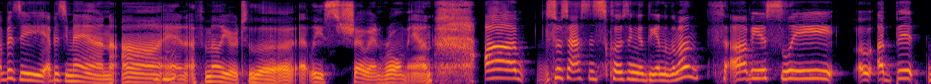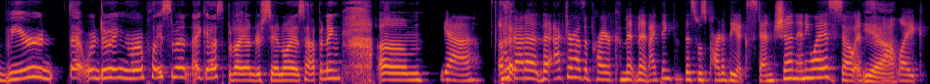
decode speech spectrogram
a busy, a busy man, uh, mm-hmm. and a familiar to the at least show and role man. Um, so Assassins is closing at the end of the month. Obviously, a, a, bit weird that we're doing a replacement, I guess, but I understand why it's happening. Um, yeah, he's got a the actor has a prior commitment. I think that this was part of the extension, anyways. So it's yeah. not like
